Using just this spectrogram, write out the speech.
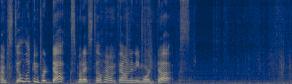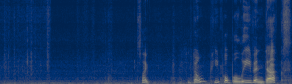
I'm still looking for ducks, but I still haven't found any more ducks. It's like, don't people believe in ducks?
